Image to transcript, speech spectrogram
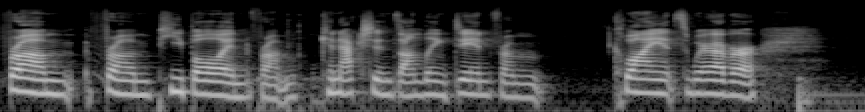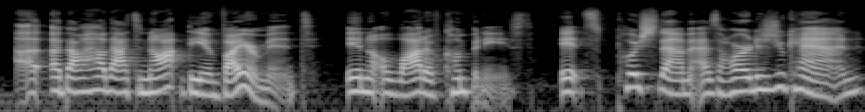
from from people and from connections on LinkedIn from clients wherever uh, about how that's not the environment in a lot of companies. It's push them as hard as you can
